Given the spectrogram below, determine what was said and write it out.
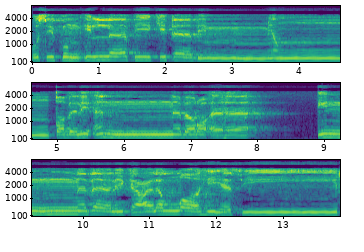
أنفسكم إلا في كتاب من قبل أن نبرأها إن ذلك على الله يسير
